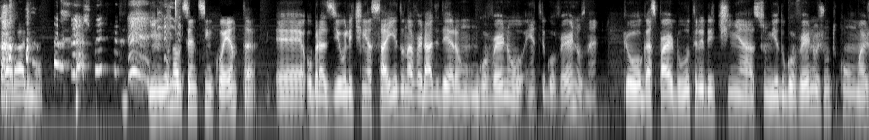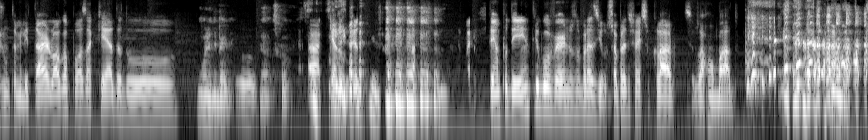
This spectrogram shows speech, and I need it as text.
Caralho, mano. Em 1950, é, o Brasil ele tinha saído, na verdade, ele era um, um governo entre governos, né? Que o Gaspar Dutra ele tinha assumido o governo junto com uma junta militar logo após a queda do, Muro de Berlim. Não, desculpa. a queda do Getúlio. tempo de entre governos no Brasil, só pra deixar isso claro, seus arrombados.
